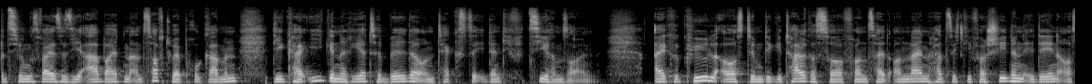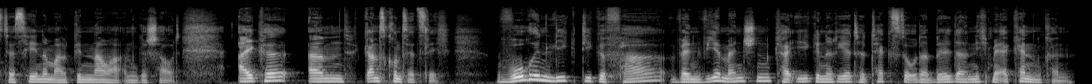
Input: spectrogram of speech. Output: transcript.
beziehungsweise sie arbeiten an Softwareprogrammen, die KI-generierte Bilder und Texte identifizieren sollen. Eike Kühl aus dem Digitalressort von Zeit Online hat sich die verschiedenen Ideen aus der Szene mal genauer angeschaut. Eike, ähm, ganz grundsätzlich, Worin liegt die Gefahr, wenn wir Menschen KI-generierte Texte oder Bilder nicht mehr erkennen können?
